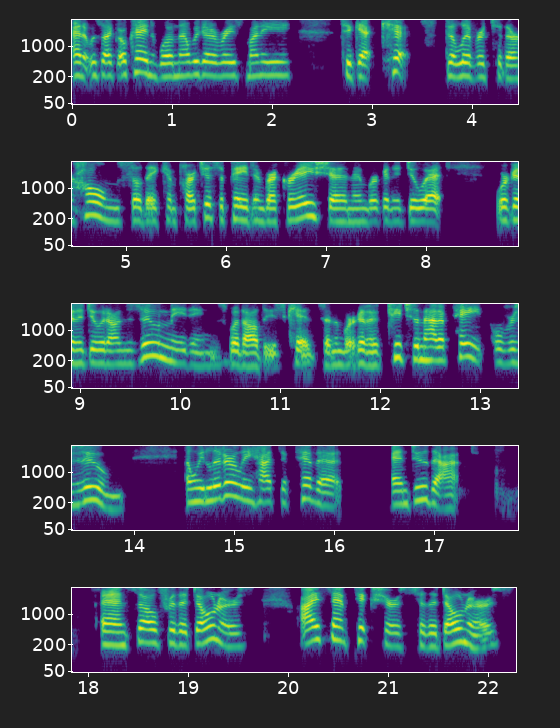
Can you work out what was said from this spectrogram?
And it was like okay well now we got to raise money to get kits delivered to their homes so they can participate in recreation and we're going to do it we're going to do it on zoom meetings with all these kids and we're going to teach them how to paint over zoom. And we literally had to pivot and do that. And so for the donors I sent pictures to the donors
